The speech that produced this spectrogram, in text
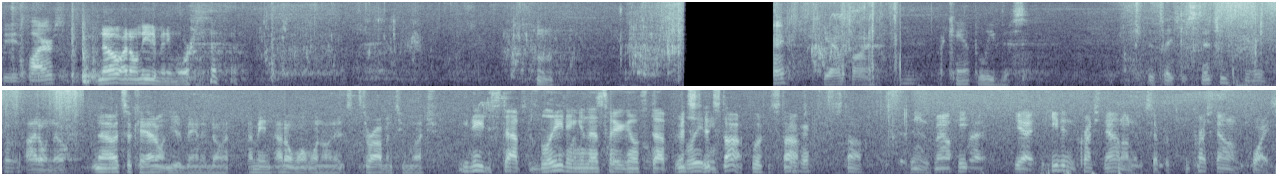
Do you need the pliers? No, I don't need them anymore. hmm. Okay. Yeah, I'm fine. I can't believe this. Did it take some stitches? I don't know. No, it's okay. I don't need a bandage on it. I mean, I don't want one on it. It's throbbing too much. You need to stop the bleeding, and that's how you're gonna stop the It's, bleeding. it stopped. Look, it stopped. Okay. It stopped. In his mouth. He, Right. Yeah, he didn't crunch down on it except for he crunched down on it twice.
